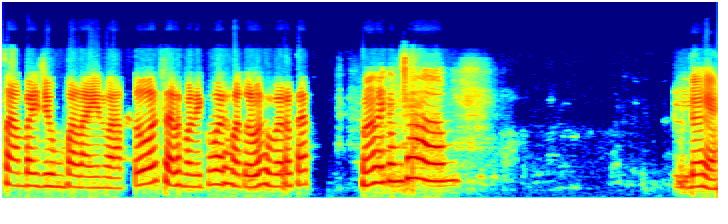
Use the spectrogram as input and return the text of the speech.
Sampai jumpa lain waktu. Assalamualaikum warahmatullahi wabarakatuh. Waalaikumsalam. Udah ya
